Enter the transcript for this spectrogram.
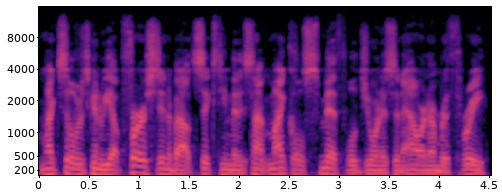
Mike Silver's going to be up first in about 16 minutes time. Michael Smith will join us in hour number three.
